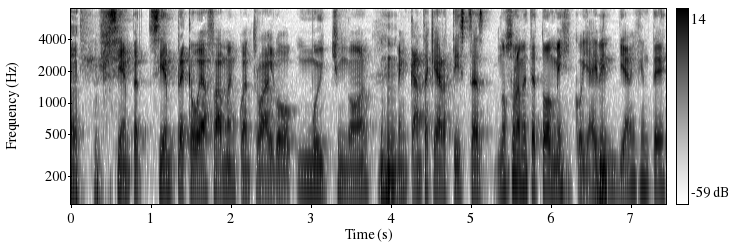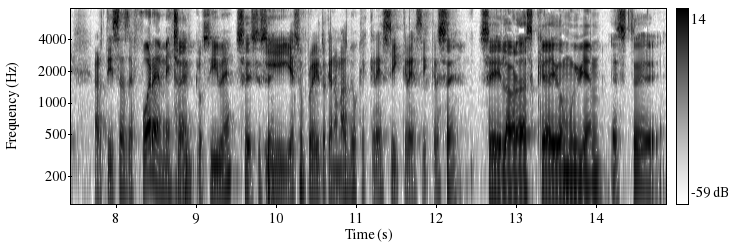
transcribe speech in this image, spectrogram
siempre, siempre que voy a fama encuentro algo muy chingón. Me encanta que hay artistas, no solamente de todo México, ya hay, vienen gente, artistas de fuera de México inclusive. Sí, sí, sí. Y es un proyecto que nada más veo que crece y crece y crece. Sí, sí, la verdad es que ha ido muy bien. Este,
